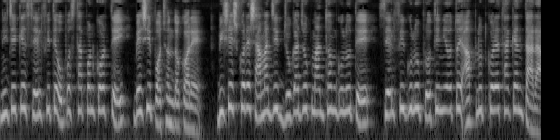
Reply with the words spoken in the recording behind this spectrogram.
নিজেকে সেলফিতে উপস্থাপন করতেই বেশি পছন্দ করে। বিশেষ করে সামাজিক যোগাযোগ মাধ্যমগুলোতে সেলফিগুলো প্রতিনিয়তই আপলোড করে থাকেন তারা।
